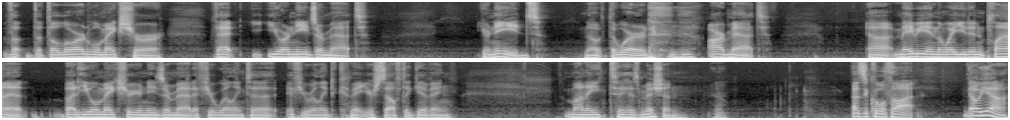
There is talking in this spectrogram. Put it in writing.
the, that the Lord will make sure that your needs are met. Your needs, note the word, mm-hmm. are met. Uh, maybe in the way you didn't plan it, but He will make sure your needs are met if you're willing to if you're willing to commit yourself to giving money to His mission. That's a cool thought. Oh yeah.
